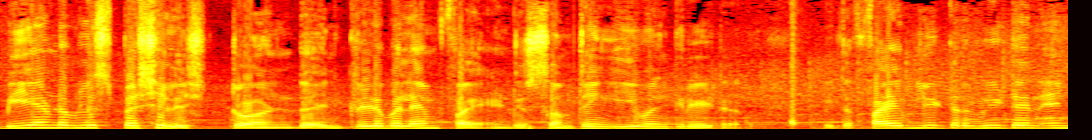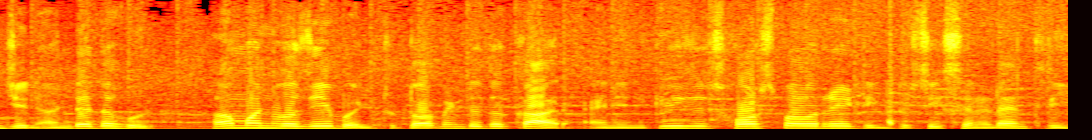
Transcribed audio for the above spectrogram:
BMW specialist turned the incredible M5 into something even greater. With a 5-liter V10 engine under the hood, Hamann was able to top into the car and increase its horsepower rating to 603,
